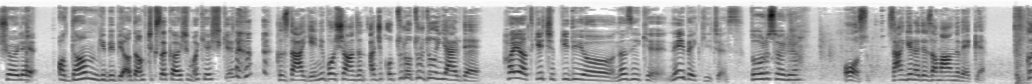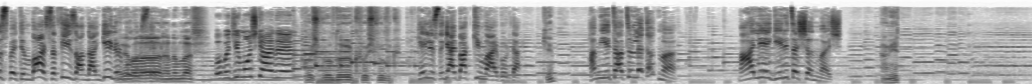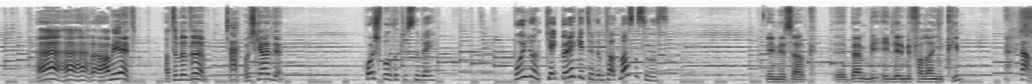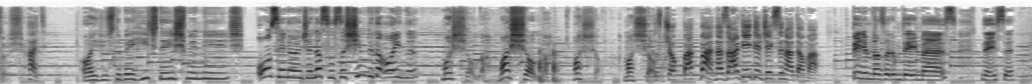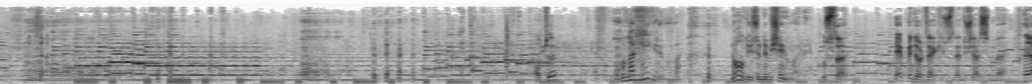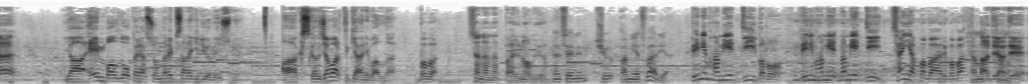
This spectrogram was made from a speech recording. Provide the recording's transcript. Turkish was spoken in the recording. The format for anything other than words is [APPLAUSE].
Şöyle adam gibi bir adam çıksa karşıma keşke. [LAUGHS] Kız daha yeni boşandın. Acık otur oturduğun yerde. Hayat geçip gidiyor Nazike. Neyi bekleyeceğiz? Doğru söylüyor. Olsun. Sen gene de zamanını bekle. Kısmetin varsa Fizan'dan gelir bulur Merhabalar seni. hanımlar. Babacığım hoş geldin. Hoş bulduk, hoş bulduk. Gel Üstü gel bak kim var burada. Kim? Hamiyet'i hatırladın mı? Mahalleye geri taşınmış. Hamiyet. Ha ha ha Hamiyet. Hatırladım. Heh. Hoş geldin. Hoş bulduk Hüsnü Bey. Buyurun kek börek getirdim tatmaz mısınız? Eline sağlık. Ee, ben bir ellerimi falan yıkayayım. Tamam. Soracağım. Hadi. Ay Hüsnü Bey hiç değişmemiş. 10 sene önce nasılsa şimdi de aynı. Maşallah, maşallah, maşallah, maşallah. Kız çok bakma. Nazar değdireceksin adama. Benim nazarım değmez. Neyse. [LAUGHS] Otur. Bunlar niye gülüyor baba? ne oldu yüzümde bir şey mi var benim? Usta, hep mi dört ayak üstüne düşersin be? [LAUGHS] Ya en ballı operasyonlar hep sana gidiyor be Hüsnü. Aa kıskanacağım artık yani valla. Baba sen anlat bari ne oluyor? Ya senin şu hamiyet var ya. Benim hamiyet değil baba o. Benim hamiyet mamiyet değil. Sen yapma bari baba. Tamam, hadi tamam. hadi.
